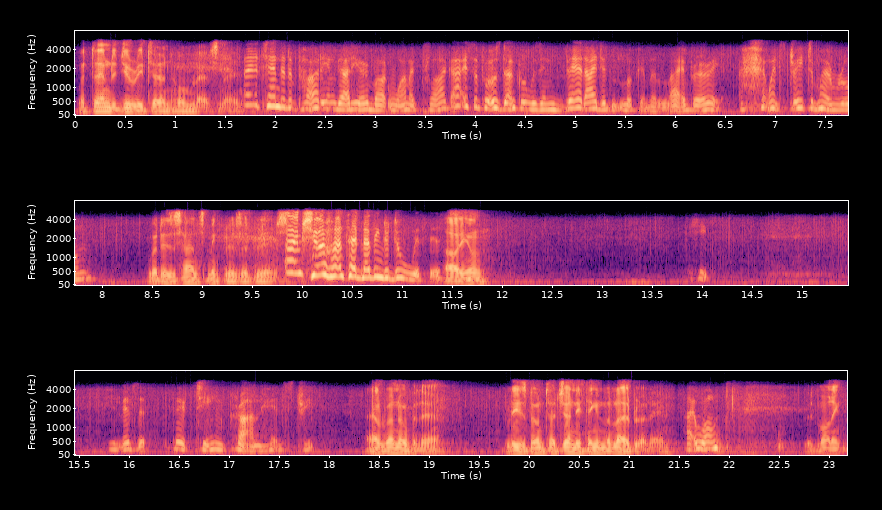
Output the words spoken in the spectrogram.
What time did you return home last night? I attended a party and got here about one o'clock. I supposed Uncle was in bed. I didn't look in the library. I went straight to my room. What is Hans Minkler's address? I'm sure Hans had nothing to do with this. Are you? He he lives at 13 Cronhead Street. I'll run over there. Please don't touch anything in the library. I won't. Good morning.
